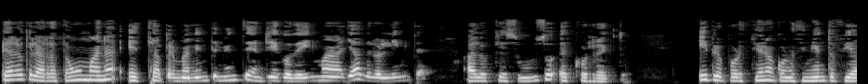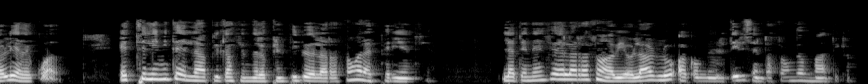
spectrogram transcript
Claro que la razón humana está permanentemente en riesgo de ir más allá de los límites a los que su uso es correcto y proporciona conocimiento fiable y adecuado. Este límite es la aplicación de los principios de la razón a la experiencia la tendencia de la razón a violarlo a convertirse en razón dogmática.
